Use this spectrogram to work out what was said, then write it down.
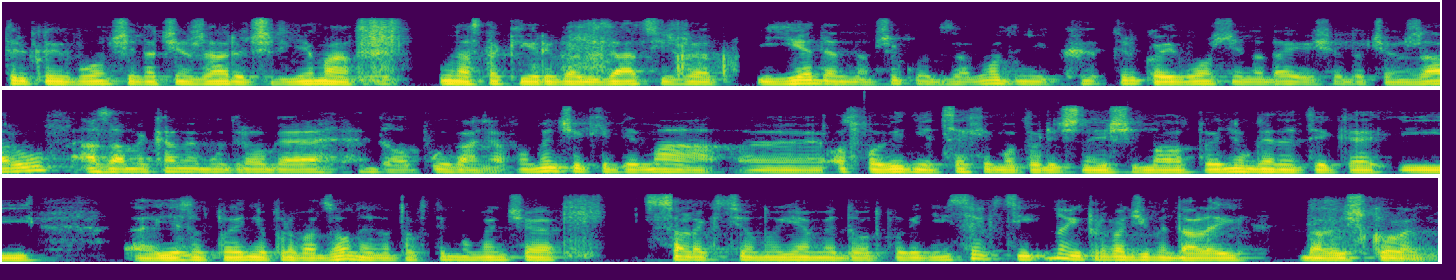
tylko i wyłącznie na ciężary, czyli nie ma u nas takiej rywalizacji, że jeden na przykład zawodnik tylko i wyłącznie nadaje się do ciężarów, a zamykamy mu drogę do pływania. W momencie, kiedy ma e, odpowiednie cechy motoryczne, jeśli ma odpowiednią genetykę i e, jest odpowiednio prowadzony, no to w tym momencie selekcjonujemy do odpowiedniej sekcji, no i prowadzimy dalej, dalej szkolenie.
